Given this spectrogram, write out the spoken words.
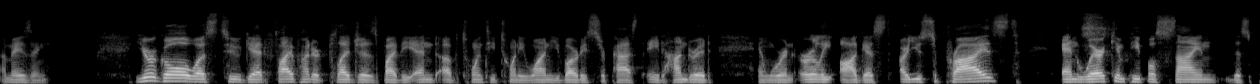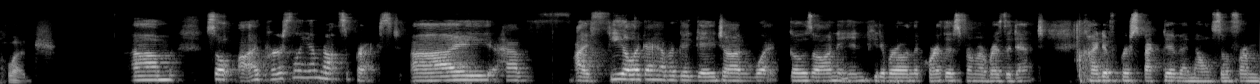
Amazing your goal was to get 500 pledges by the end of 2021. You've already surpassed 800, and we're in early August. Are you surprised? And where can people sign this pledge? Um, so I personally am not surprised. I have I feel like I have a good gauge on what goes on in Peterborough and the Kawarthas from a resident kind of perspective and also from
